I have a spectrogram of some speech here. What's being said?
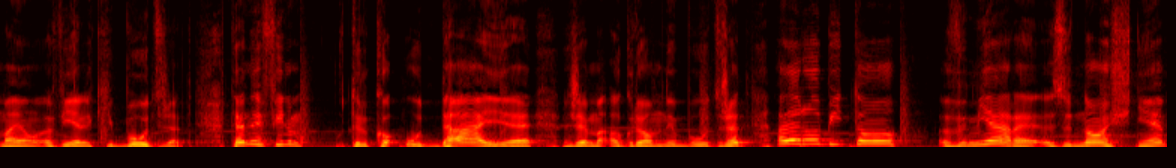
mają wielki budżet. Ten film tylko udaje, że ma ogromny budżet, ale robi to w miarę znośnie,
